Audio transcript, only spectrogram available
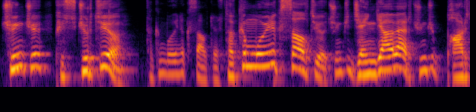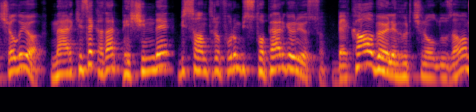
Çünkü püskürtüyor. Takım boyunu kısaltıyorsun. Takım boyunu kısaltıyor. Çünkü cengaver. Çünkü parçalıyor. Merkeze kadar peşinde bir santraforun bir stoper görüyorsun. Beka böyle hırçın olduğu zaman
